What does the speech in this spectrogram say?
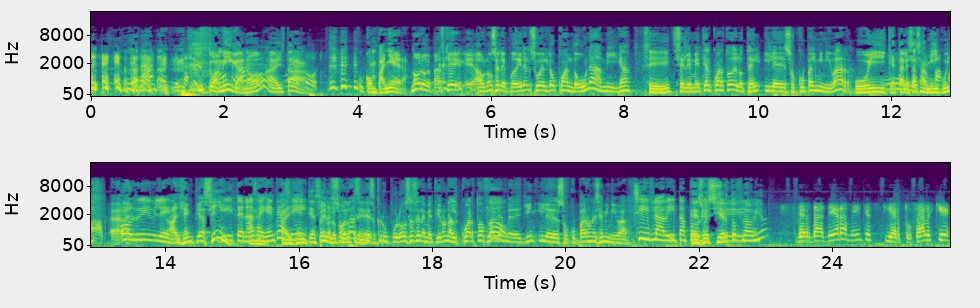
Tu amiga, ¿no? Ahí está. Tu compañera. No, lo que pasa es que eh, a uno se le puede ir el sueldo cuando una amiga Sí. se le mete al cuarto del hotel y le desocupa el minibar. Uy, ¿qué tal Uy, esas amiguis? Horrible. Hay gente Y así. tenaz, hay gente así. Hay gente así, no lo puedo Personas creer. inescrupulosas se le metieron al cuarto a Flavia Oh. en Medellín y le desocuparon ese minibar. Sí, Flavita, ¿Eso es cierto, pobrecita. Flavia? Verdaderamente es cierto. Sabes que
